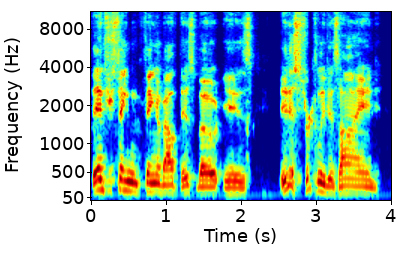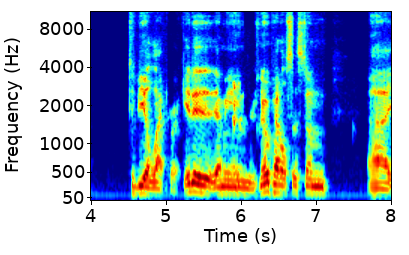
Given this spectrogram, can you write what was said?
The interesting thing about this boat is it is strictly designed to be electric. It is. I mean, there's no pedal system. Uh,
